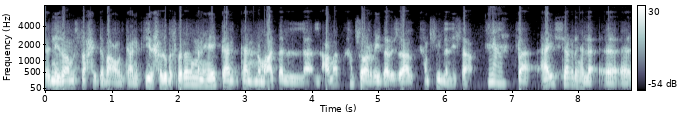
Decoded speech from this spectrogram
النظام الصحي تبعهم كان كتير حلو. بس بالرغم من هيك كان كان إنه معدل العمر 45 للرجال 50 للنساء. نعم. فهي الشغلة هلا آه،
